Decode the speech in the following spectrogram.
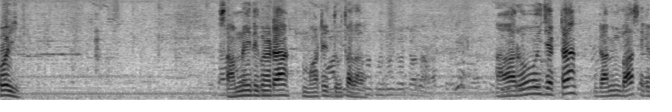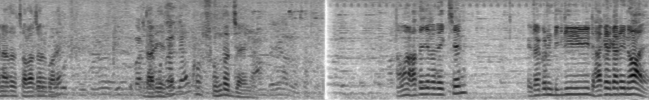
কই? সামনেই দেখুন একটা মাটির দোতলা। আর ওই যে একটা গ্রামীণ বাস, এখানে তো চলাচল করে। দাঁড়িয়েছে খুব সুন্দর জায়গা। আমার হাতে যেটা দেখছেন এটা কোনো ডিগ্রি ঢাকের গাড়ি নয়।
